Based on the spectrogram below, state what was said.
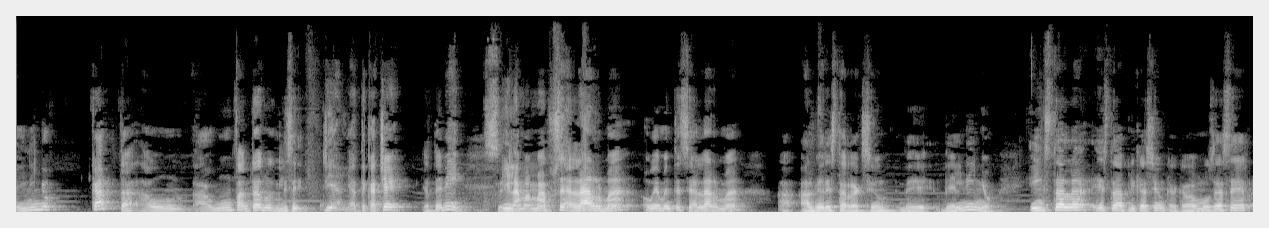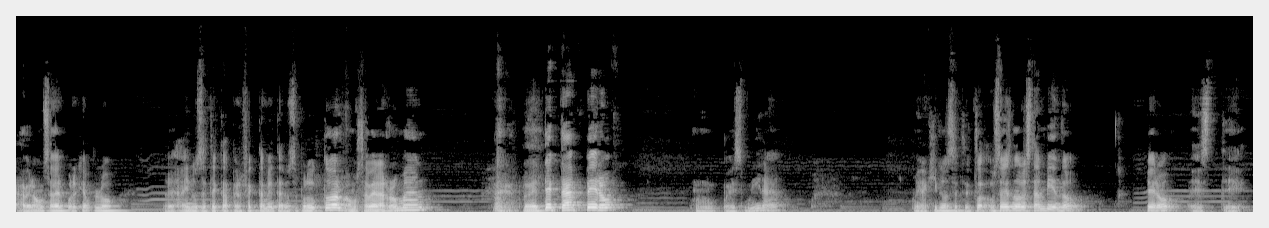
el niño capta a un, a un fantasma que le dice, ya, ya te caché, ya te vi. Sí. Y la mamá pues, se alarma, obviamente se alarma a- al ver esta reacción de- del niño. Instala esta aplicación que acabamos de hacer. A ver, vamos a ver, por ejemplo, eh, ahí nos detecta perfectamente a nuestro productor. Vamos a ver a Román. Lo detecta, pero, mm, pues mira, mira, aquí nos detectó. Ustedes no lo están viendo, pero, este,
